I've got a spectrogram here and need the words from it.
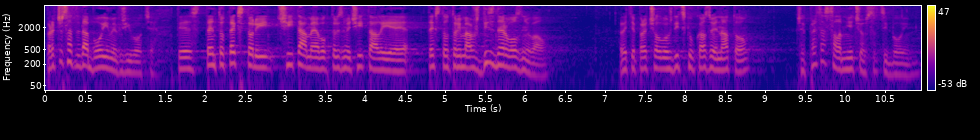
Prečo sa teda bojíme v živote? Tento text, ktorý čítame, alebo ktorý sme čítali, je text, ktorý ma vždy znervozňoval. A viete prečo? Lebo vždycky ukazuje na to, že predsa sa len niečo v srdci bojím.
